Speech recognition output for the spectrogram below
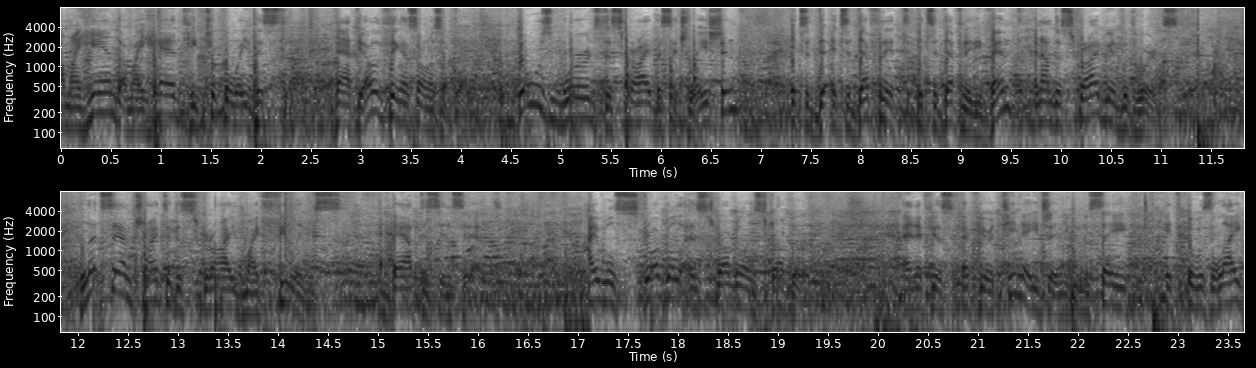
on my hand, on my head, he took away this, that, the other thing, and so on and so forth. Those words describe a situation. It's a it's a definite it's a definite event, and I'm describing it with words. Let's say I'm trying to describe my feelings about this incident. I will struggle and struggle and struggle. And if you're if you're a teenager and you can say it, it was like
